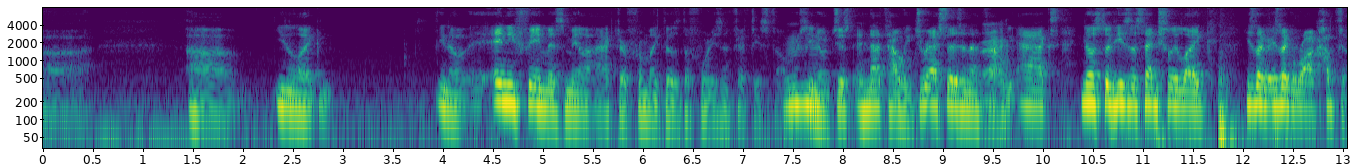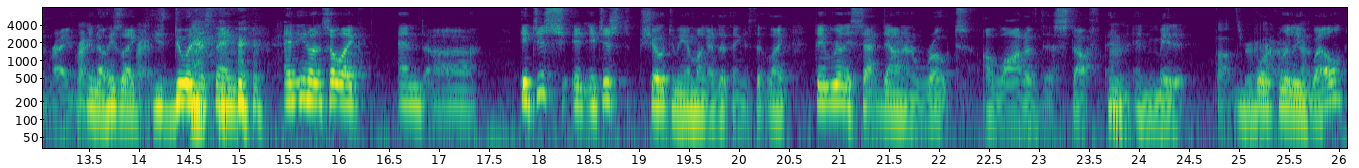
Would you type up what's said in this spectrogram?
uh uh you know like you know any famous male actor from like those the 40s and 50s films you know just and that's how he dresses and that's how he Mm-hmm. Acts. You know so he's essentially like he's like he's like rock hudson right, Right. you know he's like Right. he's doing this thing. And you know and so like and uh it just it, it just showed to me among other things that like they really sat down and wrote a lot of this stuff and, and made it Thought through work yeah, really yeah. well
